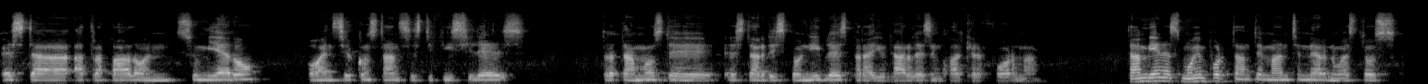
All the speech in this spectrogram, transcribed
está atrapado en su miedo o en circunstancias difíciles, tratamos de estar disponibles para ayudarles en cualquier forma. También es muy importante mantener nuestros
